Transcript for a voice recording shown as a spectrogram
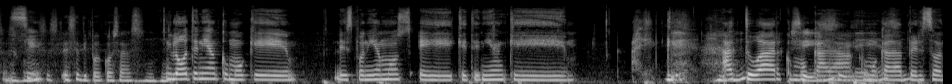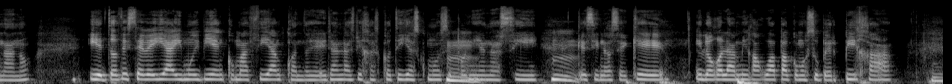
pues, ese, tipo de cosas. Y luego tenían como que les poníamos eh, que tenían que, actuar como cada como cada persona no y entonces se veía ahí muy bien cómo hacían cuando eran las viejas cotillas, cómo se mm. ponían así, mm. que si no sé qué. Y luego la amiga guapa como súper pija. Mm.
